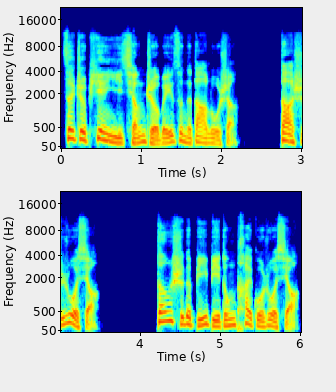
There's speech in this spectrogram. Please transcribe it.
在这片以强者为尊的大陆上。大师弱小，当时的比比东太过弱小，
